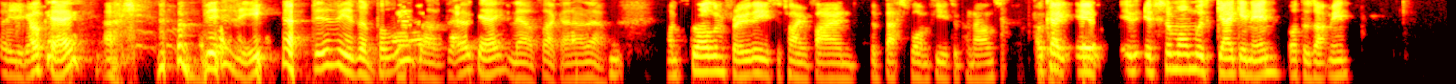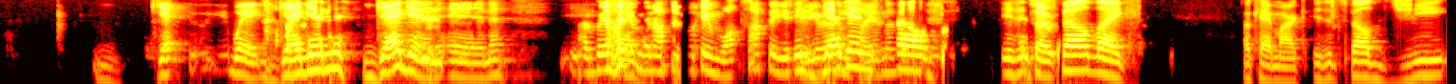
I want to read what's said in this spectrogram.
There you go. Okay. Okay. bizzy. bizzy is a police officer. Okay. No, fuck. I don't know. I'm scrolling through these to try and find the best one for you to pronounce. Okay, if if, if someone was gagging in, what does that mean? Get wait, Geggin, Geggin in. I feel like I'm gonna have to fucking WhatsApp. Is to you as I'm Geggin saying them. spelled? Is it So- spelled like? Okay, Mark. Is it spelled G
